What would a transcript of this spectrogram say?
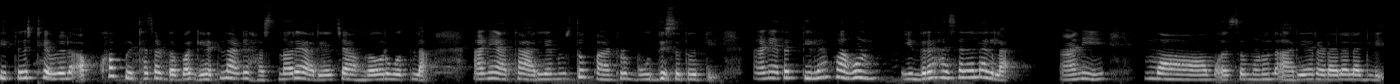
तिथेच ठेवलेला अख्खा पिठाचा डबा घेतला आणि हसणाऱ्या आर्याच्या अंगावर ओतला. आणि आता आर्या नुसतं पांढरं बूत दिसत होती. आणि आता तिला पाहून इंद्रा हसायला लागला. आणि मॉम असं म्हणून आर्या रडायला लागली.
